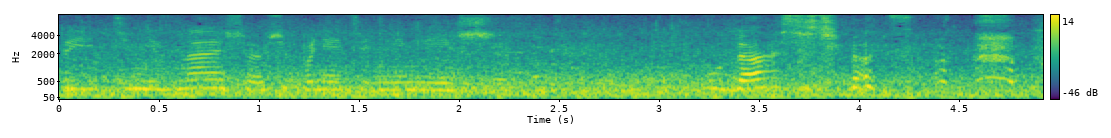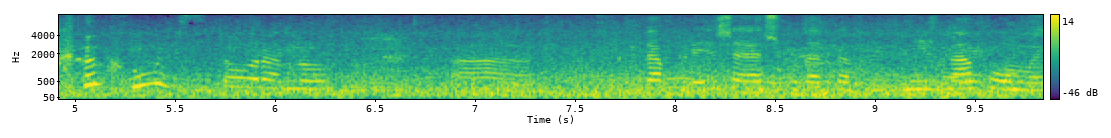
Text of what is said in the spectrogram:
ты идти не знаешь, и вообще понятия не имеешь, куда сейчас, в какую сторону. А, Когда приезжаешь куда-то в незнакомый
